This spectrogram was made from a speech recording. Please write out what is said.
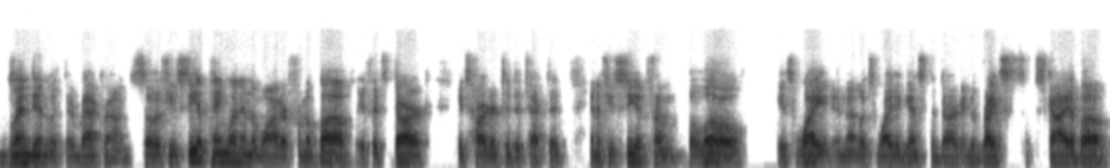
blend in with their background. So if you see a penguin in the water from above, if it's dark, it's harder to detect it. And if you see it from below, it's white and that looks white against the dark and the bright sky above.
